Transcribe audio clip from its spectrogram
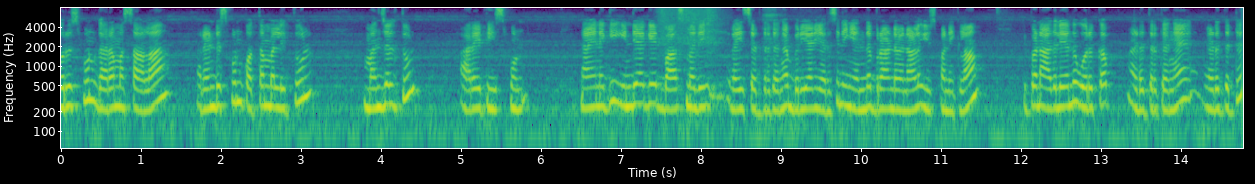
ஒரு ஸ்பூன் கரம் மசாலா ரெண்டு ஸ்பூன் கொத்தமல்லி தூள் மஞ்சள் தூள் அரை டீஸ்பூன். நான் இன்றைக்கி இந்தியா கேட் பாஸ்மதி ரைஸ் எடுத்திருக்கேங்க. பிரியாணி அரிசி. நீங்கள் எந்த பிராண்டு வேணாலும் யூஸ் பண்ணிக்கலாம். இப்போ நான் அதுலேருந்து ஒரு கப் எடுத்திருக்கேங்க. எடுத்துட்டு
